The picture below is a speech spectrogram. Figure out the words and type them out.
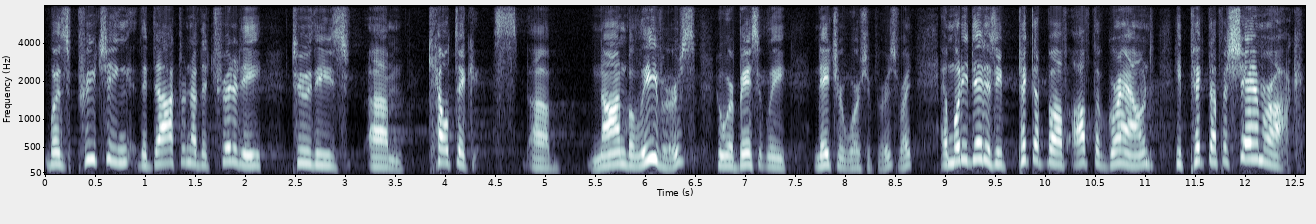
was preaching the doctrine of the Trinity to these um, Celtic uh, non believers who were basically nature worshippers, right? And what he did is he picked up off, off the ground, he picked up a shamrock.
